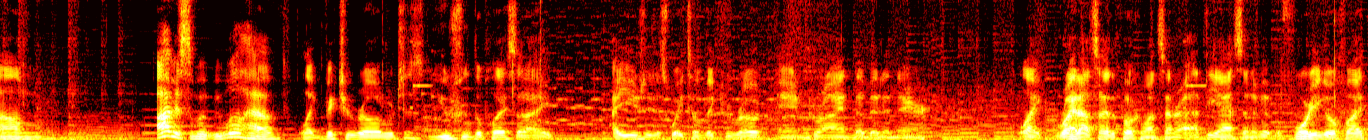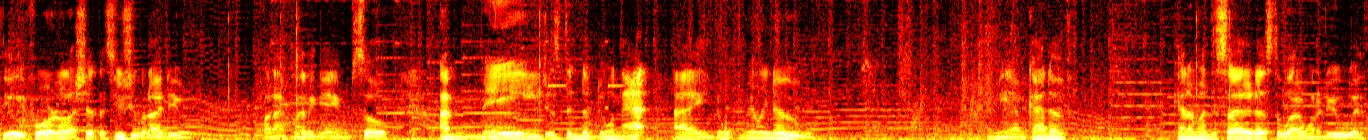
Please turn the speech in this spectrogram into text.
Um, obviously, we will have like Victory Road, which is usually the place that I I usually just wait till Victory Road and grind a bit in there. Like right outside the Pokemon Center at the ass end of it before you go fight the Elite Four and all that shit. That's usually what I do when I play the game. So I may just end up doing that. I don't really know. I mean, I'm kind of kind of undecided as to what I want to do with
